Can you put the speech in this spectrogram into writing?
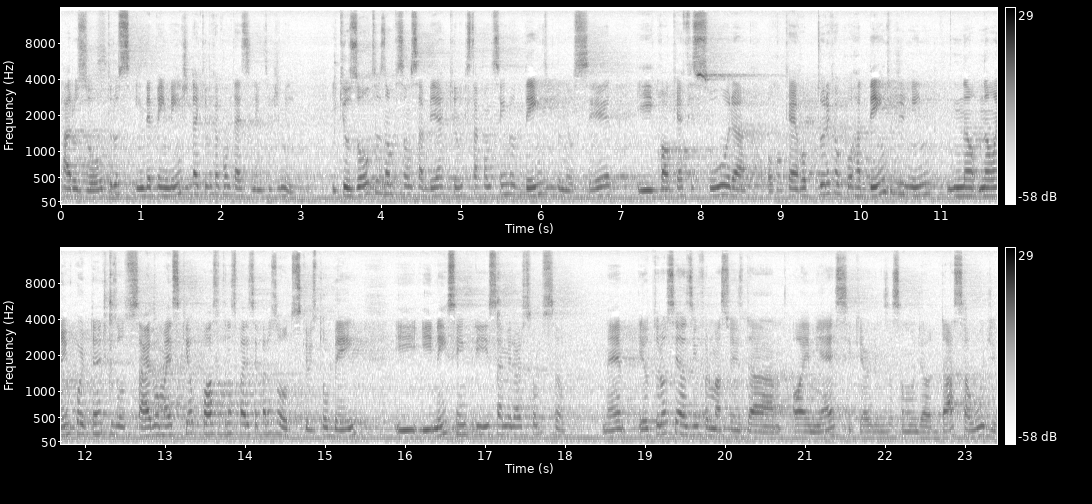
para os outros, independente daquilo que acontece dentro de mim. E que os outros não precisam saber aquilo que está acontecendo dentro do meu ser e qualquer fissura ou qualquer ruptura que ocorra dentro de mim não, não é importante que os outros saibam, mas que eu possa transparecer para os outros que eu estou bem e, e nem sempre isso é a melhor solução. Né? Eu trouxe as informações da OMS, que é a Organização Mundial da Saúde,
